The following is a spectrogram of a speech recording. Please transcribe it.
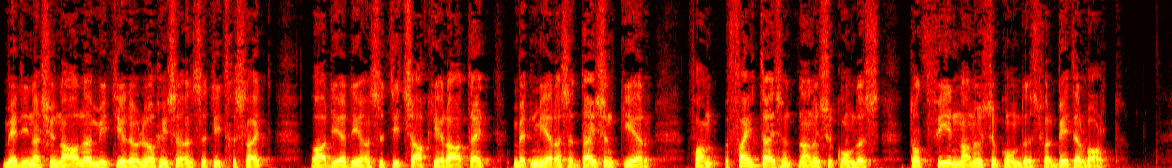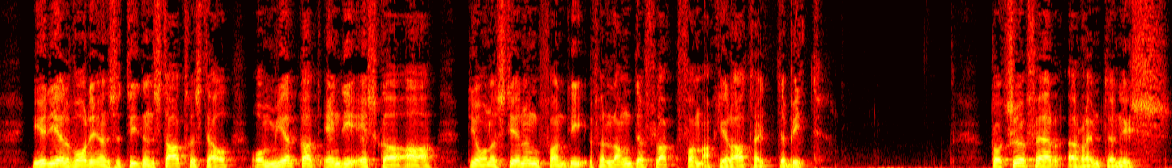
met die Nasionale Meteorologiese Instituut gesluit waardeur die instituut se akkuraatheid met meer as 1000 keer van 5000 nanosekondes tot 4 nanosekondes verbeter word. Hierdeur word die instituut in staat gestel om meerkat en die SKA die ondersteuning van die verlangde vlak van akkuraatheid te bied. Tot sover ruimte nuus.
